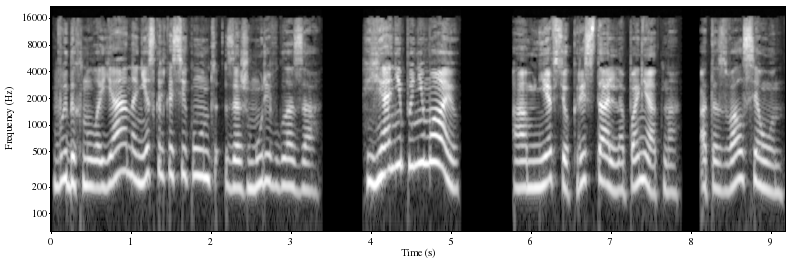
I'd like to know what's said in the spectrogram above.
Выдохнула я на несколько секунд, зажмурив глаза. Я не понимаю. А мне все кристально понятно, отозвался он.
